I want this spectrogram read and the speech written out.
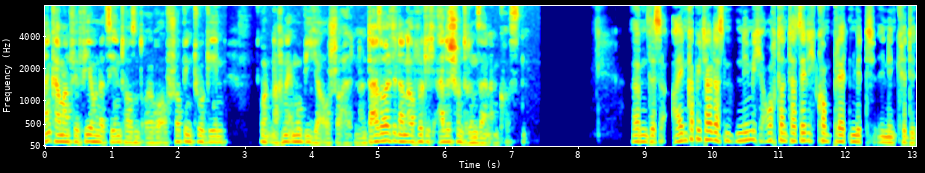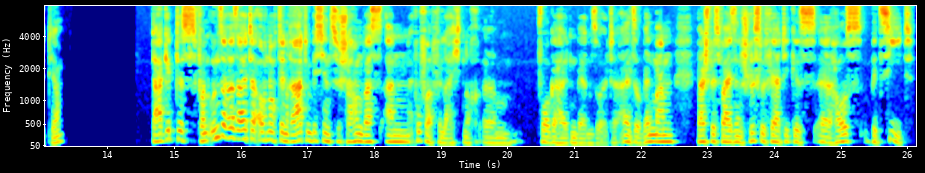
dann kann man für 410.000 Euro auf Shoppingtour gehen und nach einer Immobilie Ausschau halten. Und da sollte dann auch wirklich alles schon drin sein an Kosten. Ähm, das Eigenkapital, das nehme ich auch dann tatsächlich komplett mit in den Kredit, ja? Da gibt es von unserer Seite auch noch den Rat, ein bisschen zu schauen, was an Puffer vielleicht noch ähm, vorgehalten werden sollte. Also wenn man beispielsweise ein schlüsselfertiges äh, Haus bezieht,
